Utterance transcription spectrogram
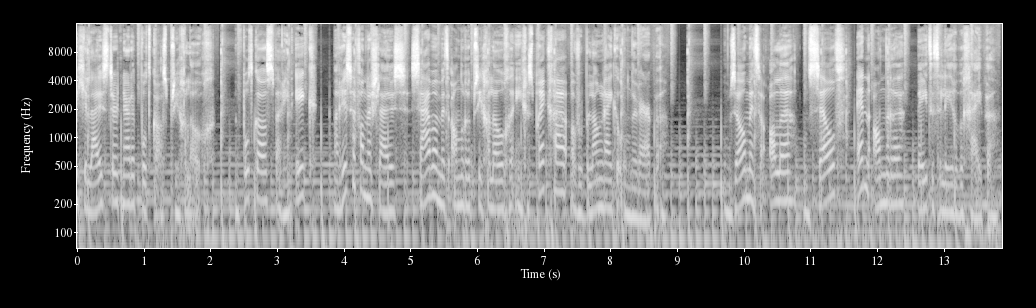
Dat je luistert naar de Podcast Psycholoog. Een podcast waarin ik, Marissa van der Sluis, samen met andere psychologen in gesprek ga over belangrijke onderwerpen. Om zo met z'n allen onszelf en anderen beter te leren begrijpen.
